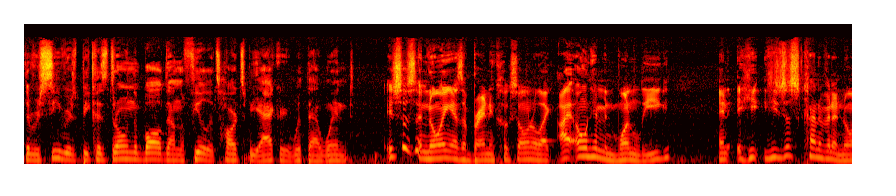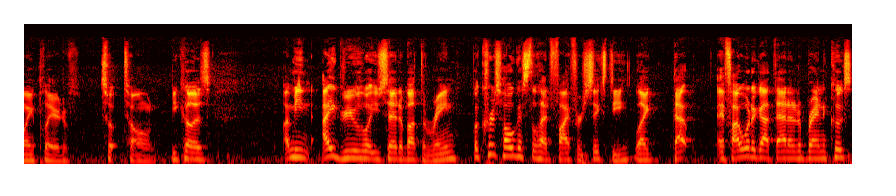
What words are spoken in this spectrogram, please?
the receivers because throwing the ball down the field, it's hard to be accurate with that wind. It's just annoying as a Brandin Cooks owner. Like I own him in one league, and he, he's just kind of an annoying player to, to to own because, I mean, I agree with what you said about the rain, but Chris Hogan still had five for sixty. Like that, if I would have got that out of Brandin Cooks,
